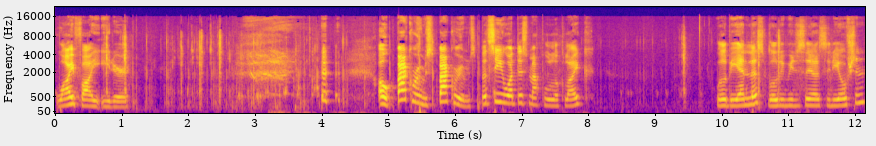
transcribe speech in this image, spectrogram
Wi-Fi eater. oh, back rooms, back rooms. Let's see what this map will look like. Will it be endless? Will it be the, sea, the ocean?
